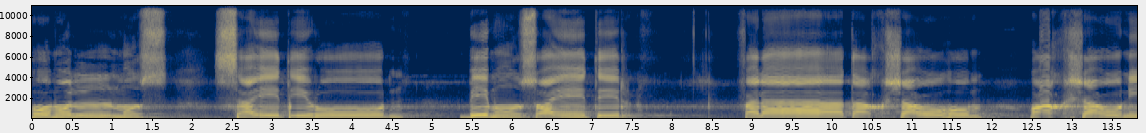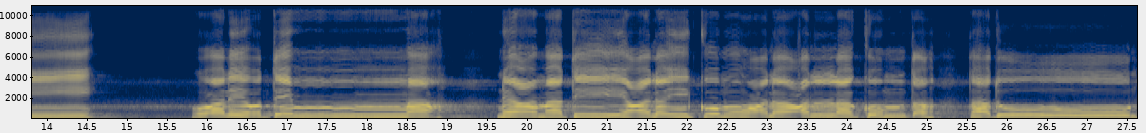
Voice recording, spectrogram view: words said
هم المسيطرون بمسيطر فلا تخشوهم واخشوني وليتم نعمتي عليكم ولعلكم تهتدون.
